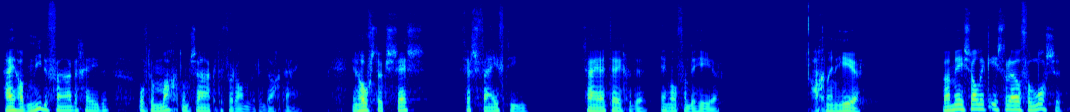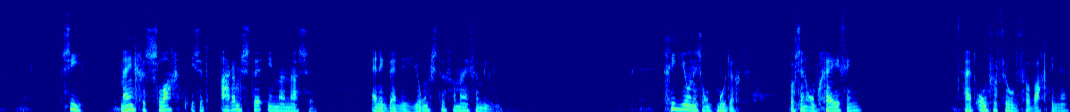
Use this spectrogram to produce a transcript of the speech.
Hij had niet de vaardigheden of de macht om zaken te veranderen, dacht hij. In hoofdstuk 6, vers 15, zei hij tegen de engel van de Heer: Ach, mijn Heer, waarmee zal ik Israël verlossen? Zie, mijn geslacht is het armste in Manasse en ik ben de jongste van mijn familie. Gideon is ontmoedigd door zijn omgeving. Hij heeft onvervulde verwachtingen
